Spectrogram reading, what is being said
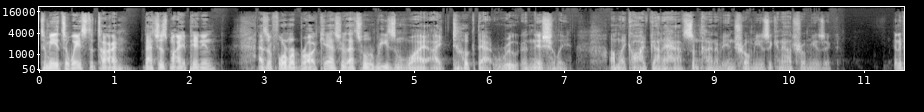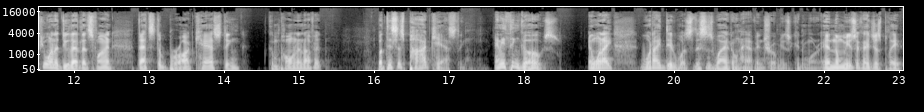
To me, it's a waste of time. That's just my opinion. As a former broadcaster, that's the reason why I took that route initially. I'm like, oh, I've got to have some kind of intro music and outro music. And if you want to do that, that's fine. That's the broadcasting component of it. But this is podcasting. Anything goes. And what I what I did was this is why I don't have intro music anymore. And the music I just played,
